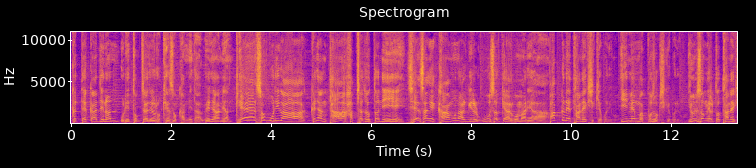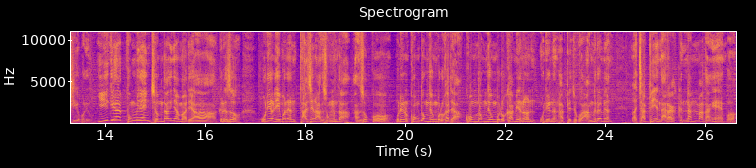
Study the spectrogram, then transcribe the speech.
그때까지는 우리 독자적으로 계속 갑니다. 왜냐하면 계속 우리가 그냥 다 합쳐줬더니 세상에 가문 알기를 우습게 알고 말이야. 박근혜 탄핵시켜버리고 이명박 구속시켜버리고 윤석열도 탄핵시켜버리고 이게 국민의힘 정당이냐 말이야. 그래서 우리는 이번엔 다시는 안 속는다. 안 속고 우리는 공동정부로 가자. 공동정부로 가면은 우리는 합해주고 안 그러면 어차피 나라가 끝난 마당에 뭐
